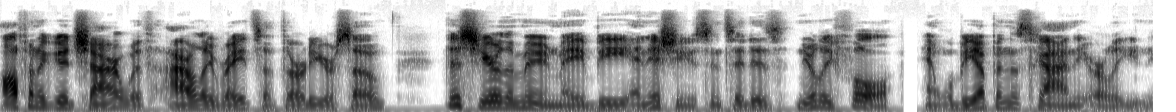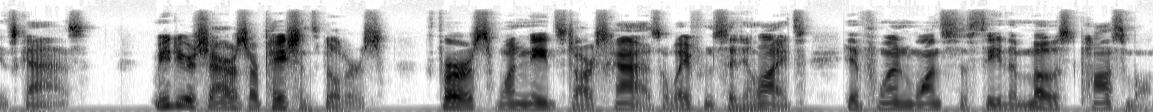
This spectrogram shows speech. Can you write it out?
Often a good shower with hourly rates of 30 or so this year the moon may be an issue since it is nearly full and will be up in the sky in the early evening skies. Meteor showers are patience builders. First, one needs dark skies, away from city lights, if one wants to see the most possible.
